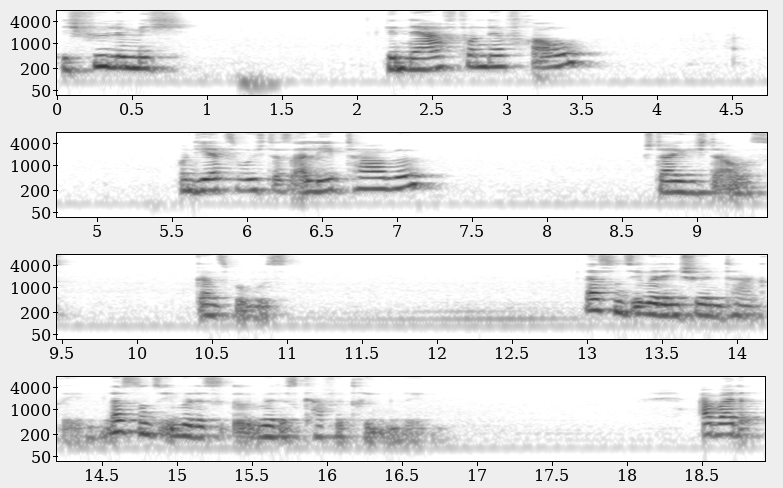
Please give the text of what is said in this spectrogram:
ich fühle mich genervt von der Frau. Und jetzt, wo ich das erlebt habe, steige ich da aus. Ganz bewusst. Lass uns über den schönen Tag reden. Lass uns über das, über das Kaffeetrinken reden. Aber,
